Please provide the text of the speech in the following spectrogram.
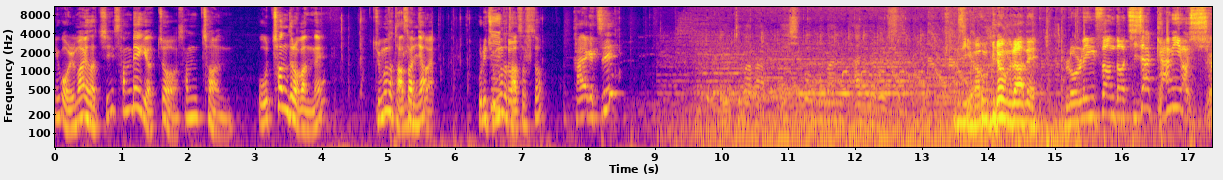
이거 얼마에 샀지? 300이었죠? 3,000. 5천 들어갔네? 주문서 다 썼냐? 우리 주문서 다 썼어? 가야겠지? 인기마가 25만 단위로 수 연병을 하네 롤링 썬더 지작 감이여 슛!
